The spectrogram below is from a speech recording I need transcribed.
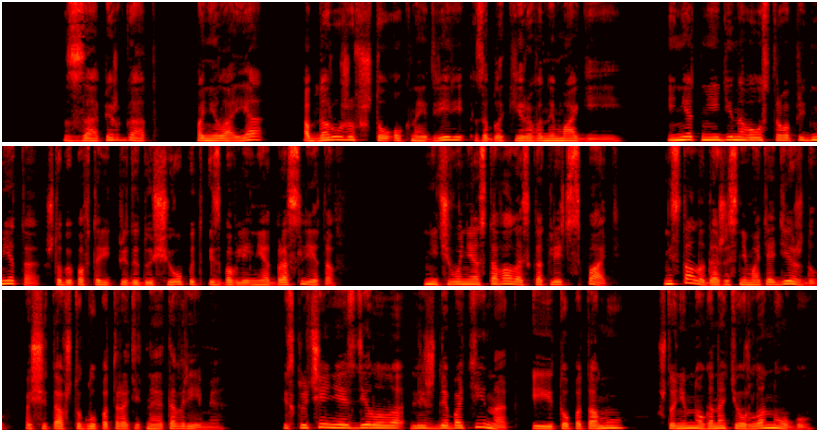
«Запер гад», — поняла я, обнаружив, что окна и двери заблокированы магией. И нет ни единого острого предмета, чтобы повторить предыдущий опыт избавления от браслетов. Ничего не оставалось, как лечь спать. Не стала даже снимать одежду, посчитав, что глупо тратить на это время. Исключение сделала лишь для ботинок, и то потому, что немного натерла ногу.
